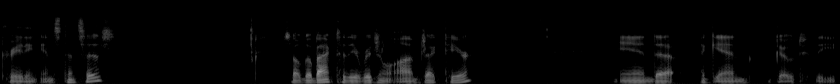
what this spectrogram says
creating instances. So I'll go back to the original object here and uh, again go to the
